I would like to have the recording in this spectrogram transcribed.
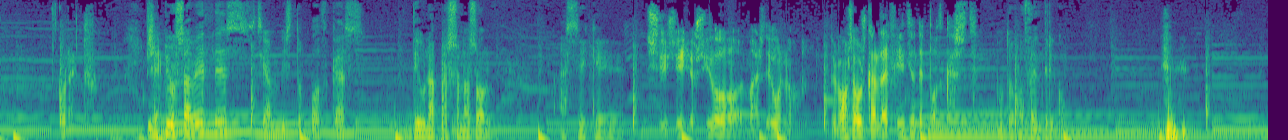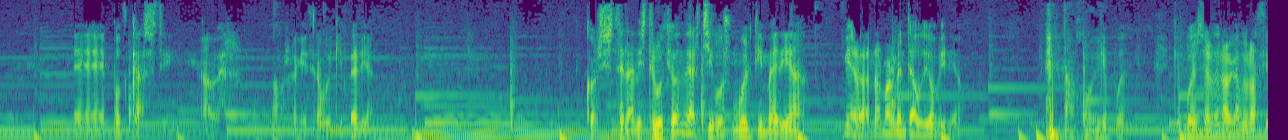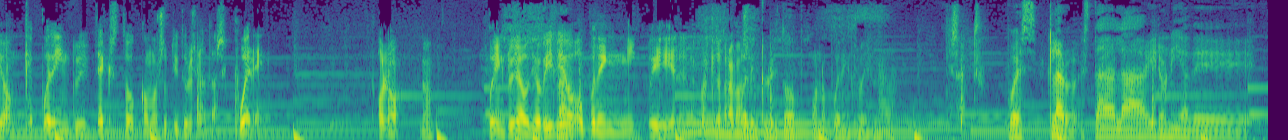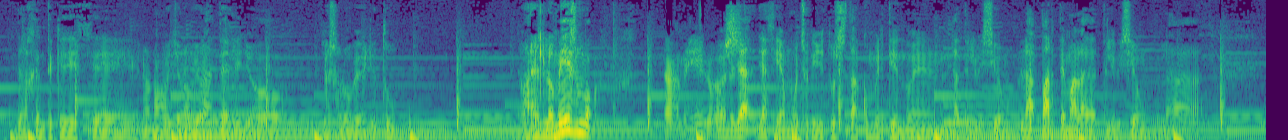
Correcto. Sí. Incluso a veces se han visto podcasts de una persona solo. Así que, sí, sí, yo sigo más de uno. Pero vamos a buscar la definición de podcast. puto egocéntrico. Eh, podcasting. A ver, vamos a ver qué dice la Wikipedia. Consiste en la distribución de archivos multimedia, mierda, normalmente audio o vídeo, Tan que jodido. pueden, que pueden ser de larga duración, que pueden incluir texto como subtítulos y notas. Pueden. O no, ¿no? Pueden incluir audio o vídeo Claro. o pueden incluir cualquier otra cosa. Puede incluir todo o no puede incluir nada. Exacto. Pues claro, está la ironía de, de la gente que dice, no, no, yo no veo la tele, yo, yo solo veo YouTube. Ahora es lo mismo. Amigos. Bueno, ya, ya hacía mucho que YouTube se está convirtiendo en la televisión, la parte mala de la televisión, la,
